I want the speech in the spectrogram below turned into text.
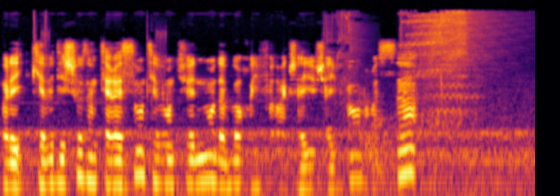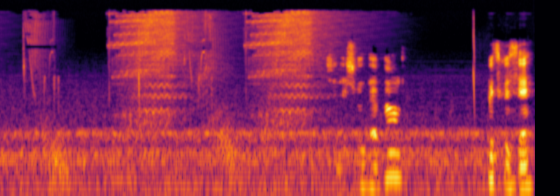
voilà, qu'il y avait des choses intéressantes éventuellement. D'abord, il faudra que j'aille vendre ça. J'ai des choses à vendre. Où est-ce que c'est?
